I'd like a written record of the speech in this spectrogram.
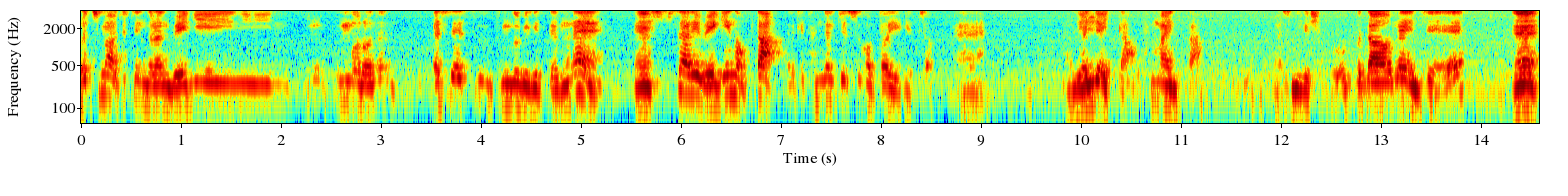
그렇지만 어쨌든 이런 외계인 음모론은 SS 등급이기 때문에 예, 쉽사리 외계인 없다 이렇게 단정 질 수가 없다고 얘기했죠. 예, 열려 있다, 오픈마인드다 말씀드리시고 그 다음에 이제 예,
